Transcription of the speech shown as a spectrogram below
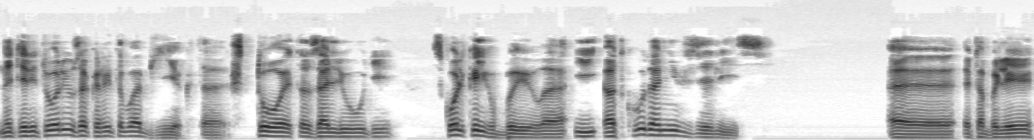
на территорию закрытого объекта. Что это за люди? Сколько их было? И откуда они взялись? Э, это были,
